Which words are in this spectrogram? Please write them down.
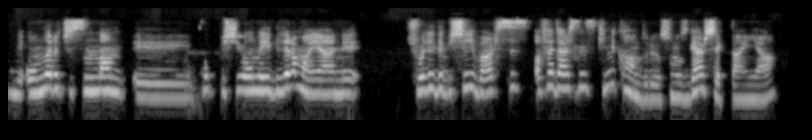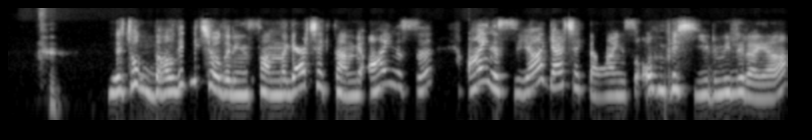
hani onlar açısından e, çok bir şey olmayabilir ama yani şöyle de bir şey var. Siz affedersiniz kimi kandırıyorsunuz gerçekten ya? Ve çok dalga geçiyorlar insanla gerçekten mi? Aynısı, aynısı ya gerçekten aynısı 15-20 liraya.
